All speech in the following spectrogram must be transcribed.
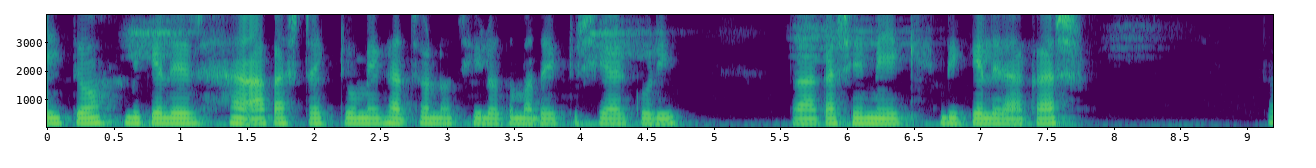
এই তো বিকেলের হ্যাঁ, আকাশটা একটু মেঘাচ্ছন্ন ছিল। তোমাদের একটু শেয়ার করি। তো আকাশে মেঘ বিকেলের আকাশ। তো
